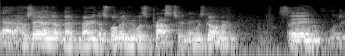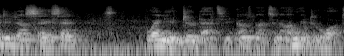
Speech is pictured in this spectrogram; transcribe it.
Yeah, Hosea ended up ma- marrying this woman who was a prostitute. Her name was Gomer. So And- what did you just say? He said, when you do that, he comes back to now. When we do what?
